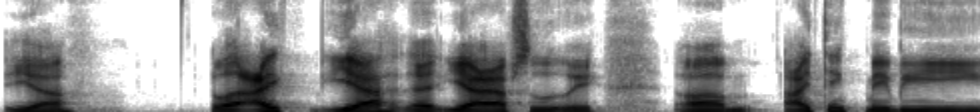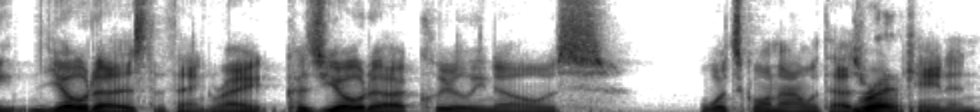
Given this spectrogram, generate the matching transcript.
Yeah. Well, I yeah uh, yeah absolutely. Um, I think maybe Yoda is the thing, right? Because Yoda clearly knows what's going on with Ezra and Kanan.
